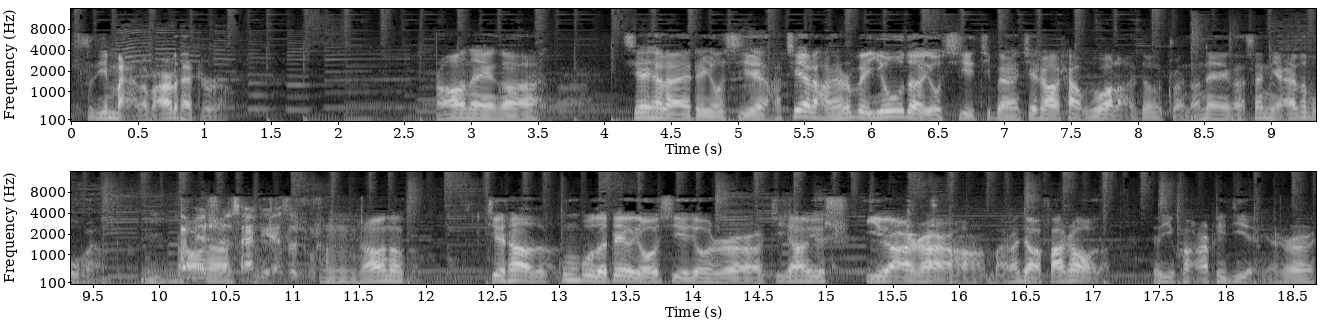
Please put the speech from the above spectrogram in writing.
自己买了玩了才知道。然后那个接下来这游戏，接下来好像是未优的游戏，基本上介绍差不多了，就转到那个 3DS 部分了。嗯上面然后呢是 3DS 出厂，嗯，然后呢，介绍的公布的这个游戏就是即将于一月二十二号马上就要发售的，就一款 RPG，也是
